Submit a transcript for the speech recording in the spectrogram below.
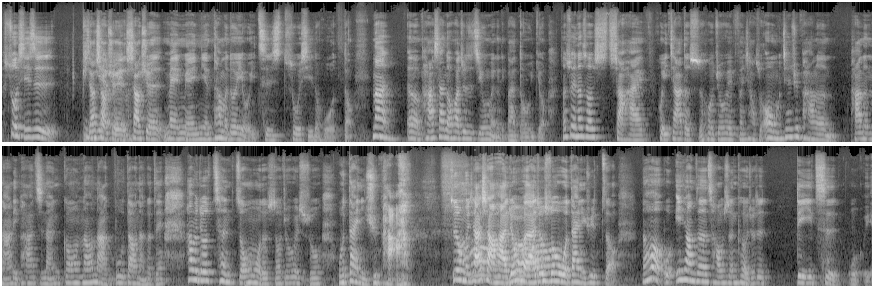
溯溪是。比较小学，小学每每年他们都会有一次溯溪的活动。那呃，爬山的话就是几乎每个礼拜都有。那所以那时候小孩回家的时候就会分享说：“哦，我们今天去爬了，爬了哪里？爬指南宫，然后哪个步道，哪个怎样？”他们就趁周末的时候就会说：“我带你去爬。”所以我们家小孩就回来就说：“我带你去走。”然后我印象真的超深刻，就是第一次我诶、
